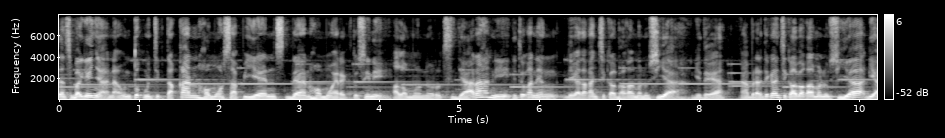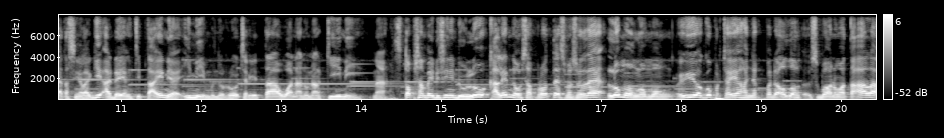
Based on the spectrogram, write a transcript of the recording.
dan sebagainya. Nah, untuk menciptakan Homo sapiens dan Homo erectus ini. Kalau menurut sejarah nih, itu kan yang dikatakan cikal bakal manusia gitu ya. Nah, berarti kan cikal bakal manusia di atasnya lagi ada yang ciptain ya ini menurut cerita One Anunnaki ini. Nah, stop sampai di sini dulu. Kalian nggak usah protes. Maksudnya, lu mau ngomong, iya gue percaya hanya kepada Allah Subhanahu Wa Taala,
